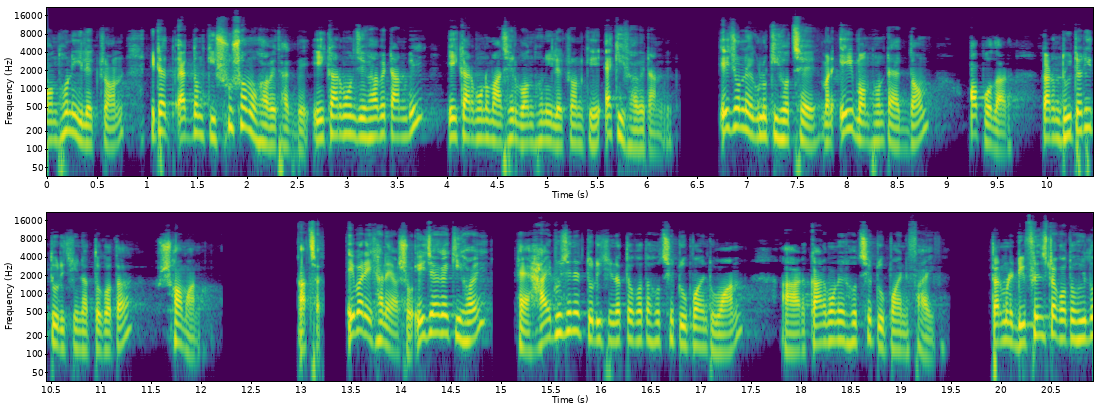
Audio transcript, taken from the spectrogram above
বন্ধনী ইলেকট্রন, এটা একদম কি সুষমভাবে থাকবে? এই কার্বন যেভাবে টানবে, এই কার্বন মাঝের বন্ধনী ইলেকট্রনকে একইভাবে টানবে। এই জন্য এগুলো কি হচ্ছে? মানে এই বন্ধনটা একদম অপোলার, কারণ দুইটারই তরিচিনাত্মকতা সমান। আচ্ছা এবার এখানে আসো। এই জায়গায় কি হয়? হ্যাঁ হাইড্রোজেনের তরিচিনাত্মকতা হচ্ছে টু পয়েন্ট ওয়ান আর কার্বনের হচ্ছে টু পয়েন্ট ফাইভ তার মানে ডিফারেন্সটা কত হইল?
